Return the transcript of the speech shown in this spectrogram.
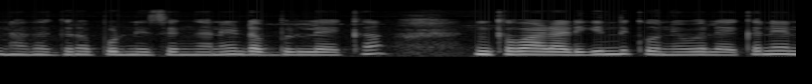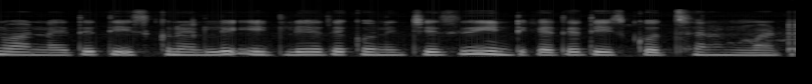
నా దగ్గర అప్పుడు నిజంగానే డబ్బులు లేక ఇంకా వాడు అడిగింది కొనివ్వలేక నేను వాడిని అయితే తీసుకుని వెళ్ళి ఇడ్లీ అయితే కొనిచ్చేసి ఇంటికైతే తీసుకొచ్చాననమాట.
